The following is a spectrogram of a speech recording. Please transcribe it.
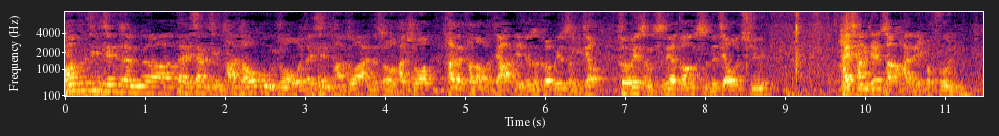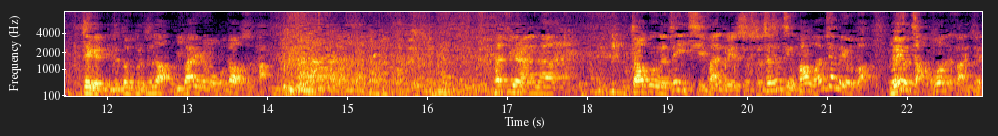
王书金先生呢，在向警察招供说我在现场作案的时候，还说他在他老家，也就是河北省郊河北省石家庄市的郊区，还强奸杀害了一个妇女。这个你们都不知道，一般人我不告诉他。他居然呢，招供了这一起犯罪事实，这是警方完全没有把没有掌握的犯罪。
